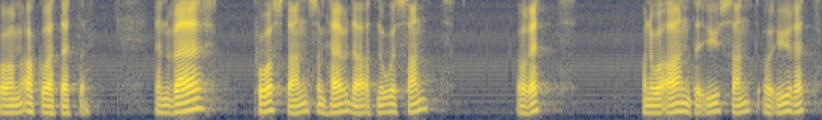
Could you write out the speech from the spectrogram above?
om akkurat dette. Enhver påstand som hevder at noe er sant og rett, og noe annet er usant og urett,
